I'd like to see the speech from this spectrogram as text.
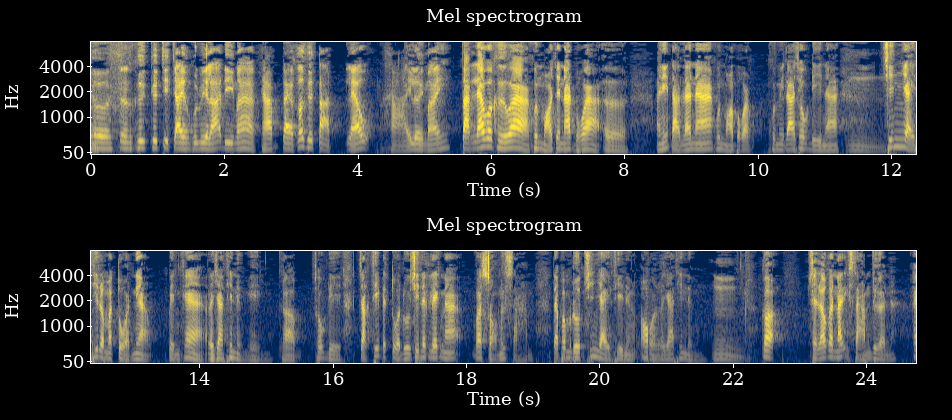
เออแต่คือคือจิตใจของคุณวีระดีมากครับ แต่ก็คือตัดแล้วหายเลยไหม ตัดแล้วก็คือว่าคุณหมอจะนัดบอกว่า เออ อันนี้ตัดแล้วนะ คุณหมอบอกว่าคุณมีราโชคดีนะอืมชิ้นใหญ่ที่เรามาตรวจเนี่ย เป็นแค่ระยะที่หนึ่งเองครับโชคดี จากที่ไปตรวจดูชิ้นเล็ก ๆ นะ ว่าสองหรือสามแต่พอมาดูชิ้นใหญ่อีกทีหนึ่งอ้อระยะที่หนึ่งอืมก็ เสร็จแล้วก็นัดอีกสามเดือน ให้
